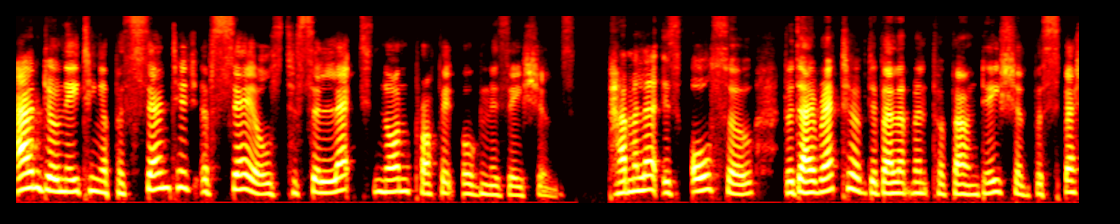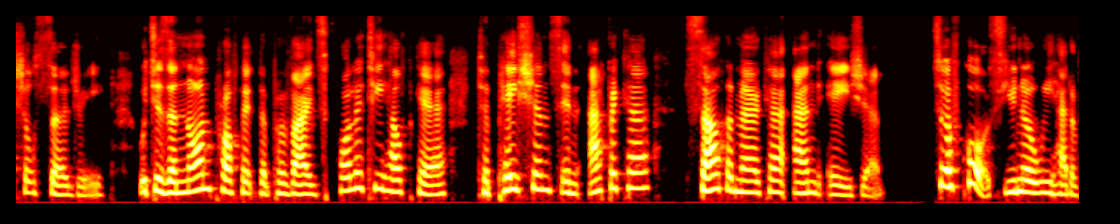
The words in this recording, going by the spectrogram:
and donating a percentage of sales to select nonprofit organizations. Pamela is also the Director of Development for Foundation for Special Surgery, which is a nonprofit that provides quality healthcare to patients in Africa, South America, and Asia. So, of course, you know, we had a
